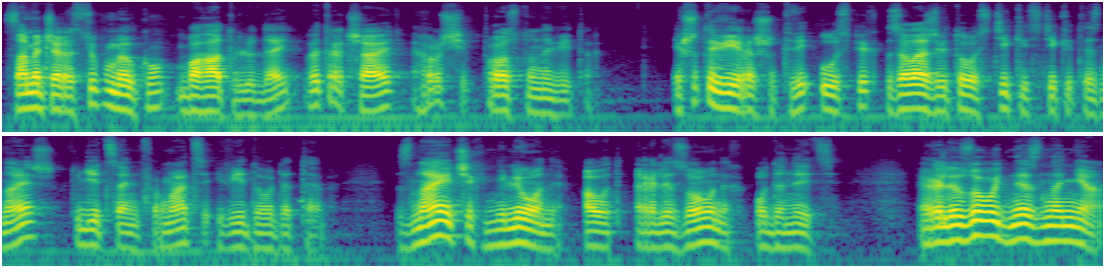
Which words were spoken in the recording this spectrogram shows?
Саме через цю помилку багато людей витрачають гроші просто на вітер. Якщо ти віриш, що твій успіх залежить від того, стільки стільки ти знаєш, тоді ця інформація і відео для тебе. Знаючих мільйони, а от реалізованих одиниці. Реалізовують не знання,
